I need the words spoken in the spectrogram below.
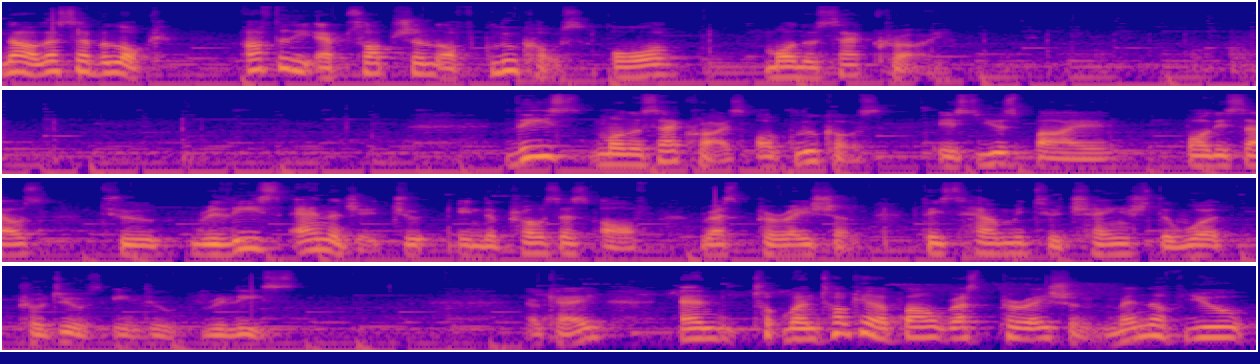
now let's have a look. After the absorption of glucose or monosaccharide, these monosaccharides or glucose is used by body cells to release energy in the process of respiration. Please help me to change the word produce into release. Okay, and when talking about respiration, many of you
